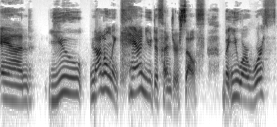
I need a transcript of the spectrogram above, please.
And you, not only can you defend yourself, but you are worth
